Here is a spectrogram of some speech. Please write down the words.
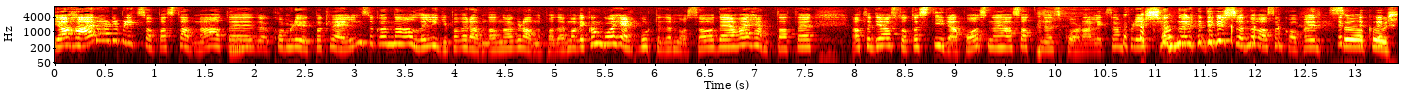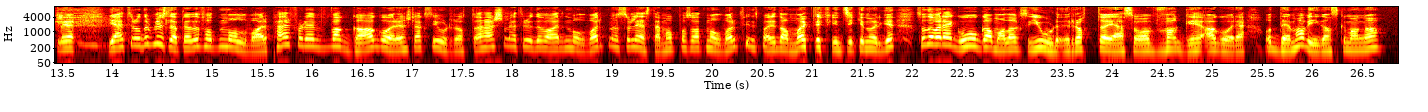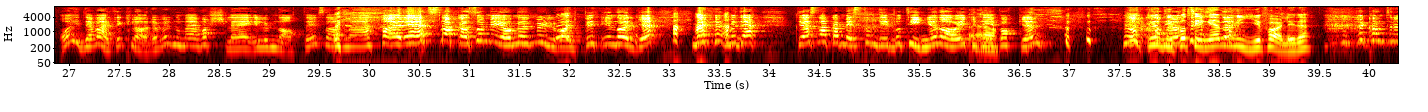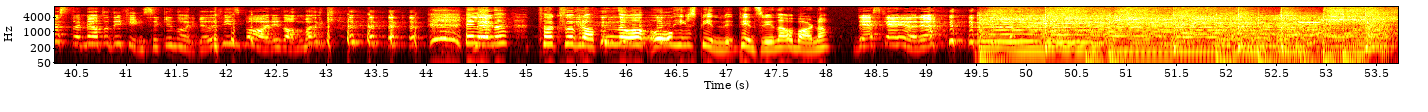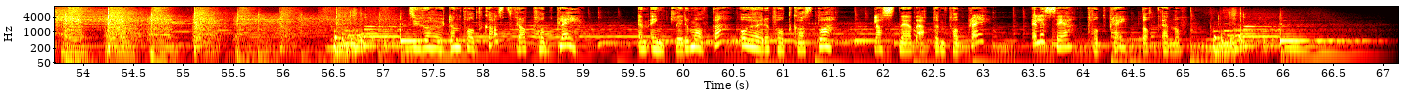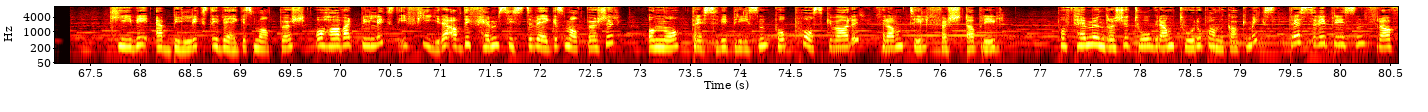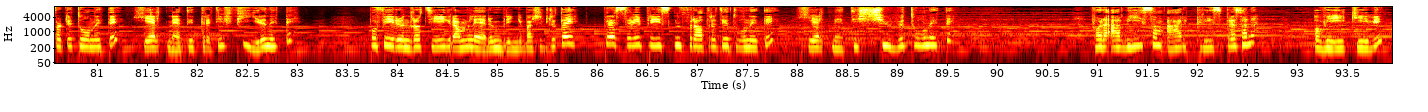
Ja, her har de blitt såpass tamme at mm. kommer de ut på kvelden, så kan alle ligge på verandaen og glane på dem. Og vi kan gå helt bort til dem også. Og det har hendt at, eh, at de har stått og stirra på oss når jeg har satt ned skåla, liksom. For de skjønner, de skjønner hva som kommer. Så koselig. Jeg trodde plutselig at jeg hadde fått mollvarp her, for det vagga av gårde en slags jordrotte her som jeg trodde var en mollvarp, men så leste jeg meg opp og så at mollvarp finnes bare i Danmark, det fins ikke i Norge. Så det var ei god, gammeldags jordrotte jeg så vagge av gårde. Og dem har vi ganske mange av. Oi, det var jeg ikke klar over. Nå må jeg varsle Illuminati, som eh, har snakka så mye om muldvarper i Norge. Men, men det, de har snakka mest om de på tinget, da, og ikke de i bakken. Nå de på tinget er mye farligere. Jeg kan trøste med at de fins ikke i Norge. Det fins bare i Danmark. Helene, takk for praten, og, og hils pinsvina og barna. Det skal jeg gjøre. Du har hørt en podkast fra Podplay. En enklere måte å høre podkast på. Last ned appen Podplay, eller se podplay.no. Kiwi er billigst i VGs matbørs og har vært billigst i fire av de fem siste VGs matbørser. Og nå presser vi prisen på påskevarer fram til 1. april. På 522 gram Toro pannekakemiks presser vi prisen fra 42,90 helt ned til 34,90. På 410 gram Lerum bringebærsyltetøy presser vi prisen fra 32,90 helt ned til 22,90. For det er vi som er prispresserne. Og vi i Kiwi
